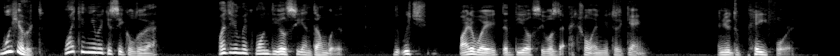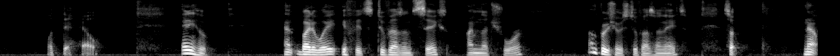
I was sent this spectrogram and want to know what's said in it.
Weird. Why didn't you make a sequel to that? Why did you make one DLC and done with it? Which, by the way, the DLC was the actual ending to the game. And you had to pay for it. What the hell? Anywho, and by the way, if it's 2006, I'm not sure. I'm pretty sure it's 2008. So, now,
